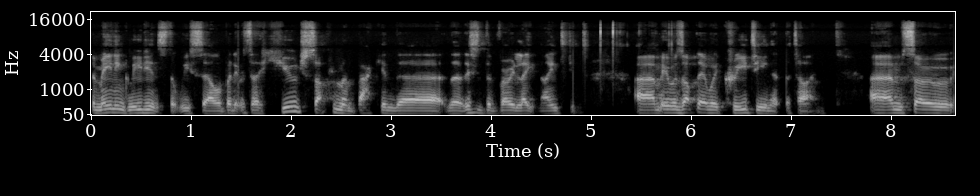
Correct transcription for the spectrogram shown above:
the main ingredients that we sell. But it was a huge supplement back in the, the this is the very late nineties. Um, it was up there with creatine at the time. Um, so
